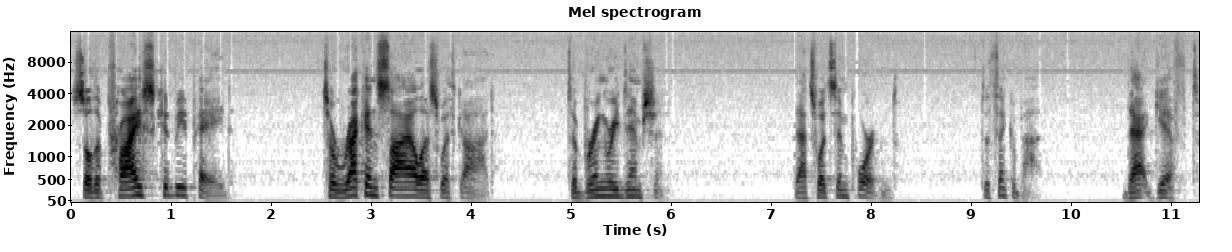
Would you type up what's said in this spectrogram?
so the price could be paid to reconcile us with God, to bring redemption. That's what's important to think about. That gift.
